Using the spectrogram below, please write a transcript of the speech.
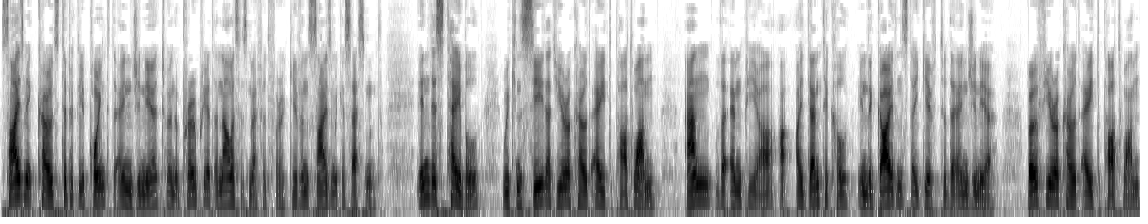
Seismic codes typically point the engineer to an appropriate analysis method for a given seismic assessment. In this table, we can see that Eurocode 8 Part 1 and the NPR are identical in the guidance they give to the engineer. Both Eurocode 8 Part 1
